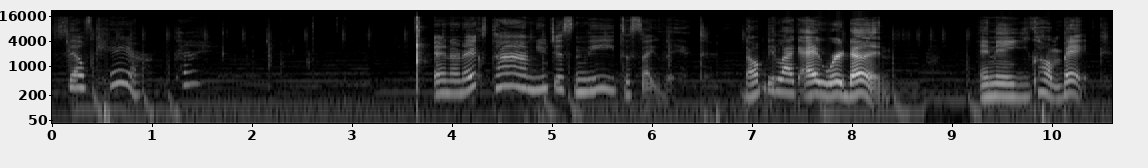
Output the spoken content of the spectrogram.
Self care, okay? And the next time, you just need to say that. Don't be like, hey, we're done. And then you come back.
